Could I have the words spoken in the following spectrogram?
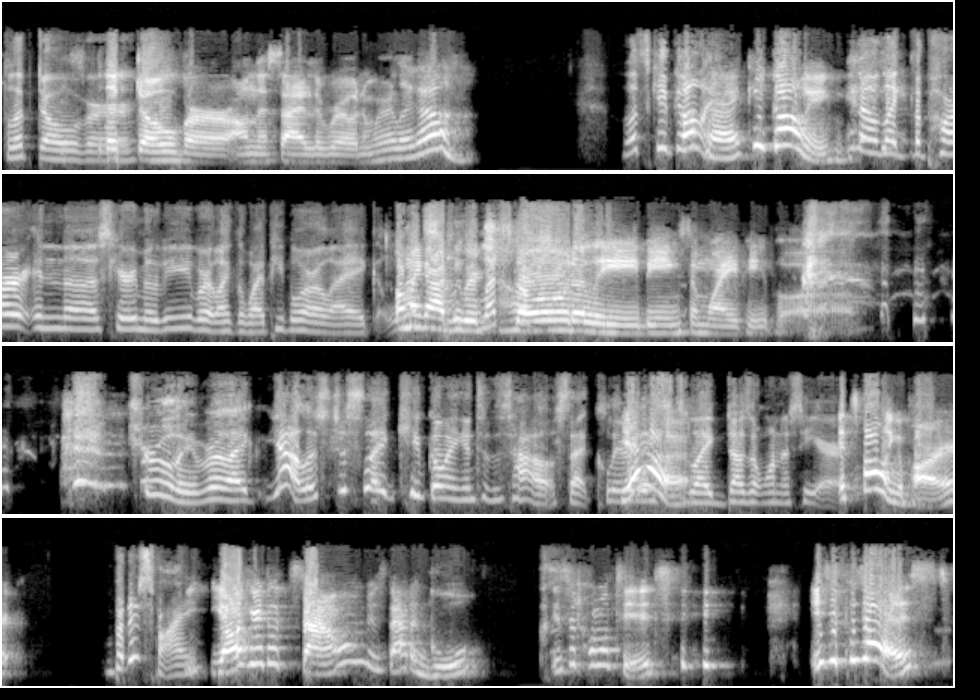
flipped over. flipped over on the side of the road, and we were like, oh, Let's keep going. okay, keep going. You know, like the part in the scary movie where like the white people are like, Oh my "Let's god, we were let's go." totally being some white people. Truly, we're like, yeah, let's just like keep going into this house that clearly Yeah. like doesn't want us here, it's falling apart. But it's fine. Y'all hear that sound? Is that a ghoul? Is it haunted? Is it possessed?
